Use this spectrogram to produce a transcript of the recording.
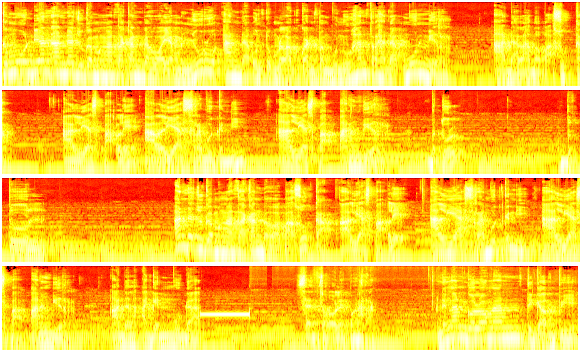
Kemudian Anda juga mengatakan bahwa yang menyuruh Anda untuk melakukan pembunuhan terhadap Munir adalah Bapak Sukap, alias Pak Le, alias Rambut Geni, alias Pak Pandir. Betul? Betul. Anda juga mengatakan bahwa Pak Sukap alias Pak Le, alias Rambut Geni, alias Pak Pandir adalah agen muda sensor oleh pengarang. Dengan golongan 3B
